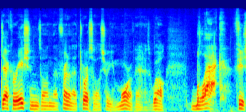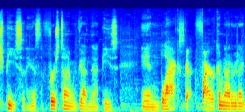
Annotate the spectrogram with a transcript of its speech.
decorations on the front of that torso. I'll show you more of that as well. Black fish piece. I think that's the first time we've gotten that piece in black. It's got fire coming out of it. I,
